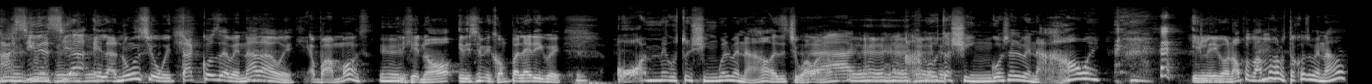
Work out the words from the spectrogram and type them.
así decía el anuncio, güey. Tacos de venada, güey. Vamos. Y dije, no. Y dice mi compa Larry, güey. Oh, a mí me gusta un chingo el venado. Es de Chihuahua, Ah, ¿no? Ah, me gusta chingos el venado, güey. Y le digo, no, pues vamos a los tacos de venado.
